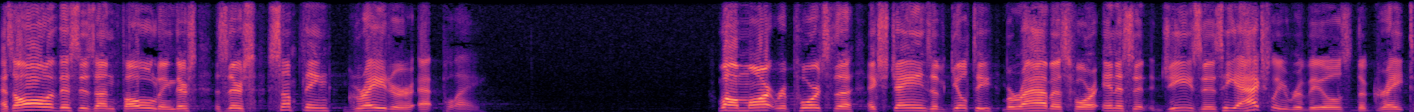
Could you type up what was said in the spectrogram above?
As all of this is unfolding, there's, there's something greater at play. While Mark reports the exchange of guilty Barabbas for innocent Jesus, he actually reveals the great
